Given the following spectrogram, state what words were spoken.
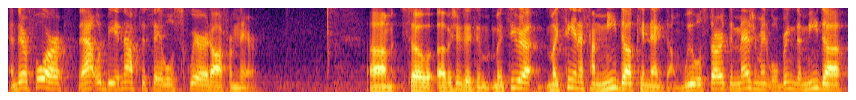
and therefore that would be enough to say we'll square it off from there. Um, so, uh, we will start the measurement. We'll bring the midah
